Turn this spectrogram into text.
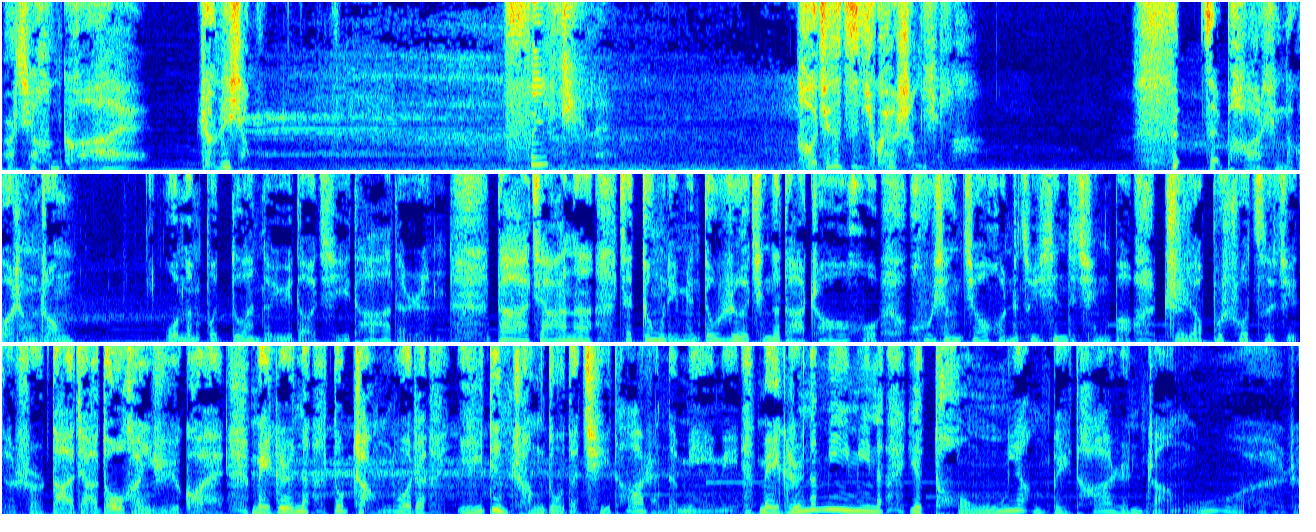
而且很可爱，让人想飞起来。好觉得自己快要上瘾了，在爬行的过程中。我们不断的遇到其他的人，大家呢在洞里面都热情的打招呼，互相交换着最新的情报。只要不说自己的事儿，大家都很愉快。每个人呢都掌握着一定程度的其他人的秘密，每个人的秘密呢也同样被他人掌握着。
